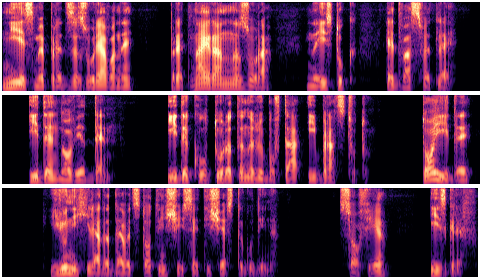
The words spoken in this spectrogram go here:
Ние сме пред зазоряване, пред най-ранна зора, на изток едва светле. Иде новият ден. Иде културата на любовта и братството. Той иде юни 1966 година. София, Изгрев.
